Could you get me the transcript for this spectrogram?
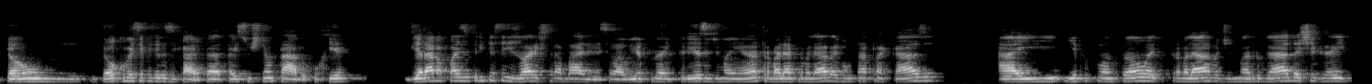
Então, então eu comecei a fazer assim, cara, tá, tá insustentável, porque virava quase 36 horas de trabalho, né? Sei lá, eu ia para a empresa de manhã, trabalhar, trabalhar, vai voltar para casa, aí ia para o plantão, aí trabalhava de madrugada, aí chegava aí,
